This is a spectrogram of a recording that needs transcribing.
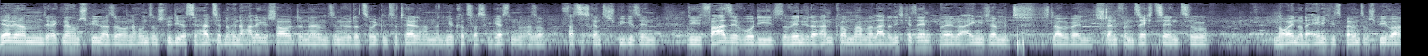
Ja, wir haben direkt nach dem Spiel, also nach unserem Spiel, die erste Halbzeit noch in der Halle geschaut und dann sind wir wieder zurück ins Hotel, haben dann hier kurz was gegessen, also fast das ganze Spiel gesehen. Die Phase, wo die Slowenen wieder rankommen, haben wir leider nicht gesehen, weil wir eigentlich ja mit, ich glaube, bei einem Stand von 16 zu 9 oder ähnlich, wie es bei uns im Spiel war,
